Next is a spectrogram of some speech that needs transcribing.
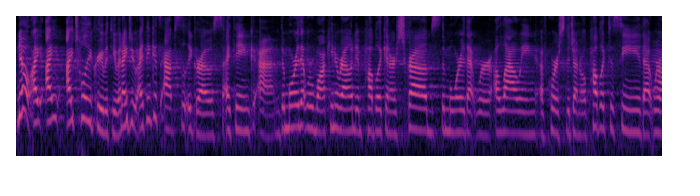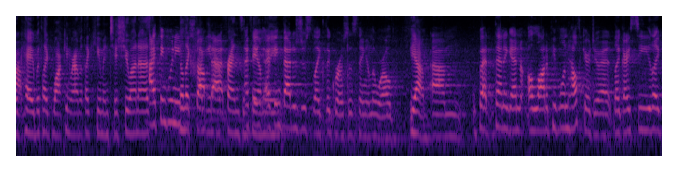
No, I, I, I totally agree with you, and I do. I think it's absolutely gross. I think um, the more that we're walking around in public in our scrubs, the more that we're allowing, of course, the general public to see that we're Yeah. okay with like walking around with like human tissue on us. I think we need you know, to stop that. our friends and I think, family. I think that is just like the grossest thing in the world. Yeah. Um, but then again, a lot of people in healthcare do it. Like I see like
